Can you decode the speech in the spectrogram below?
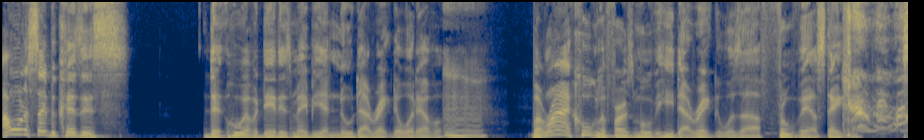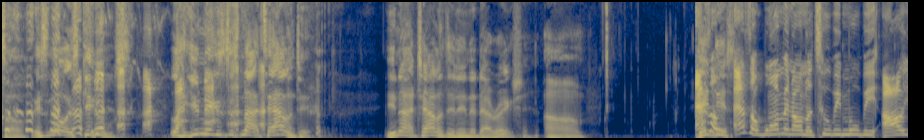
I want to say because it's the, whoever did this maybe a new director, or whatever. But Ryan Coogler first movie he directed was uh, Fruitvale Station, so it's no excuse. Like you niggas just not talented. You're not talented in the direction. Um, As a, as a woman on a Tubi movie, all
